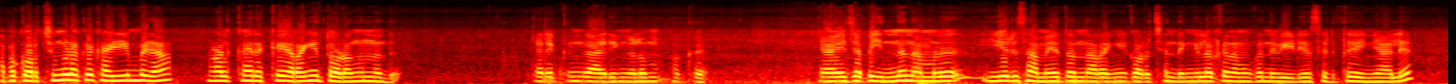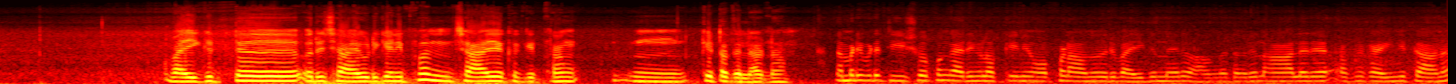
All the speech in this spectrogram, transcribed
അപ്പോൾ കുറച്ചും കൂടെ ഒക്കെ കഴിയുമ്പോഴാണ് ആൾക്കാരൊക്കെ ഇറങ്ങി തുടങ്ങുന്നത്. തിരക്കും കാര്യങ്ങളും ഒക്കെ. ഞാൻ അപ്പോൾ ഇന്ന് നമ്മൾ ഈ ഒരു സമയത്തൊന്ന് ഇറങ്ങി കുറച്ച് എന്തെങ്കിലുമൊക്കെ നമുക്കൊന്ന് വീഡിയോസ് എടുത്തു കഴിഞ്ഞാൽ വൈകിട്ട് ഒരു ചായ കുടിക്കാൻ ഇപ്പം ചായയൊക്കെ കിട്ടാൻ കിട്ടത്തില്ല കേട്ടോ. നമ്മുടെ ഇവിടെ ടീ ഷോപ്പും കാര്യങ്ങളൊക്കെ ഇനി ഓപ്പൺ ആവുന്നത് ഒരു വൈകുന്നേരം ആകും കേട്ടോ. ഒരു നാലര ഒക്കെ കഴിഞ്ഞിട്ടാണ്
